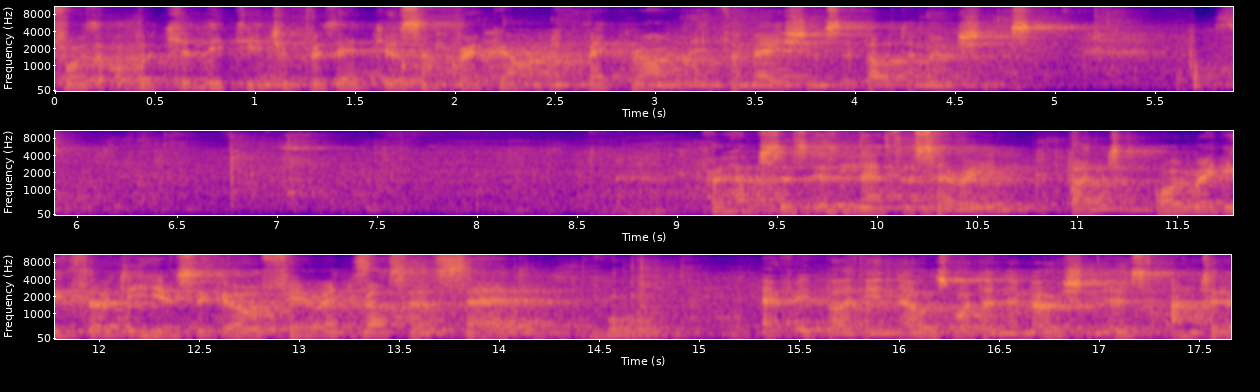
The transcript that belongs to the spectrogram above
for the opportunity to present you some background, background information about emotions. Perhaps this isn't necessary, but already 30 years ago, Fehr and Russell said, everybody knows what an emotion is until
